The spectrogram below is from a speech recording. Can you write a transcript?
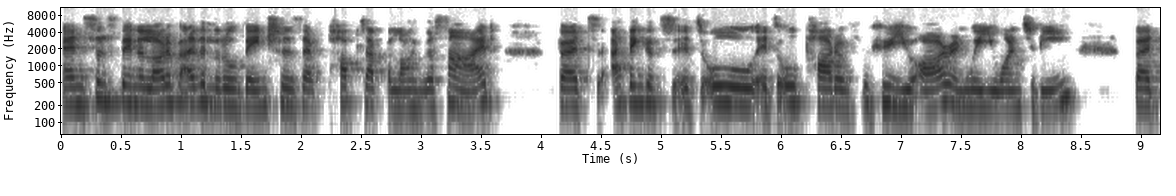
And since then, a lot of other little ventures have popped up along the side. But I think it's it's all it's all part of who you are and where you want to be. But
